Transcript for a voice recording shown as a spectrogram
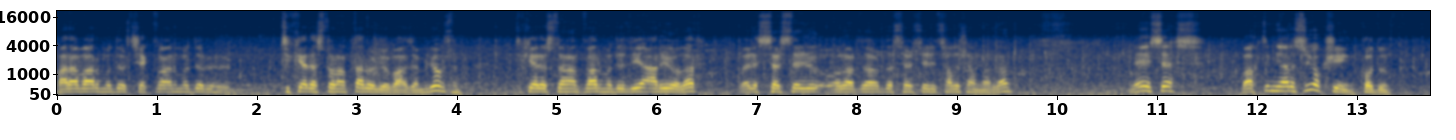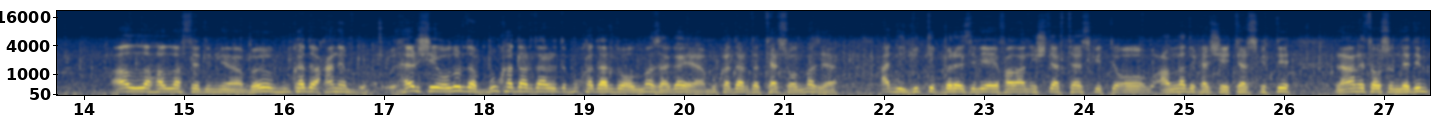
para var mıdır, çek var mıdır? Tike restoranlar oluyor bazen biliyor musun? Tike restoran var mıdır diye arıyorlar. Böyle serseri orada orada serseri çalışanlardan. Neyse baktım yarısı yok şeyin kodun. Allah Allah dedim ya böyle bu kadar hani her şey olur da bu kadar da bu kadar da olmaz aga ya. Bu kadar da ters olmaz ya. Hadi gittik Brezilya'ya falan işler ters gitti. O anladık her şey ters gitti. Lanet olsun dedim.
